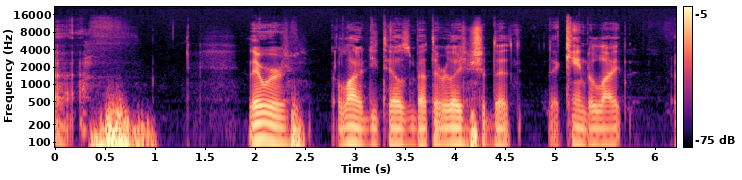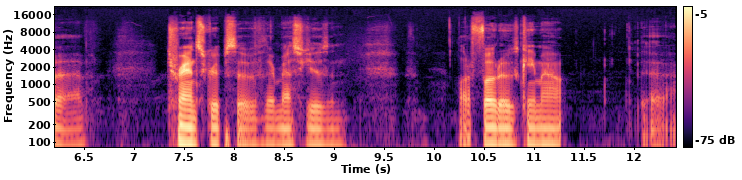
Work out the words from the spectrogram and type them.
Uh, there were a lot of details about their relationship that that came to light. Uh, transcripts of their messages and a lot of photos came out. Uh,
